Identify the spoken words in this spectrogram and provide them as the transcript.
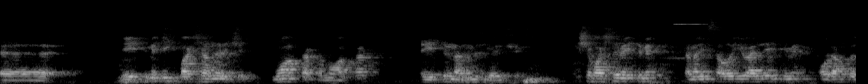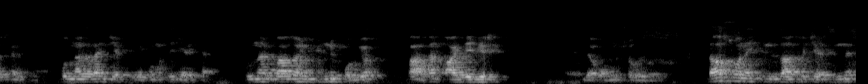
Ee, eğitime ilk başlayanlar için muhakkak ve muhakkak eğitim vermemiz gerekiyor. İşe başlama eğitimi, temel sağlığı güvenliği eğitimi, oryantasyon eğitimi. Bunlar zaten cepte yapılması gereken. Bunlar bazen günlük oluyor, bazen ayda bir de olmuş oluyor. Daha sonra ikinci zarfı içerisinde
